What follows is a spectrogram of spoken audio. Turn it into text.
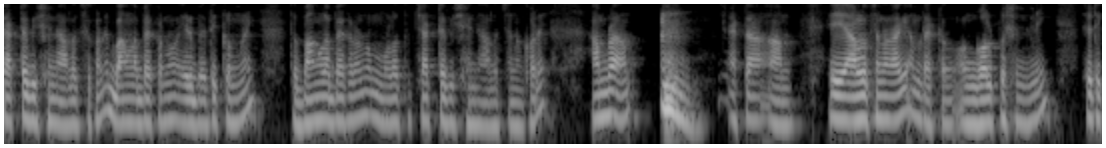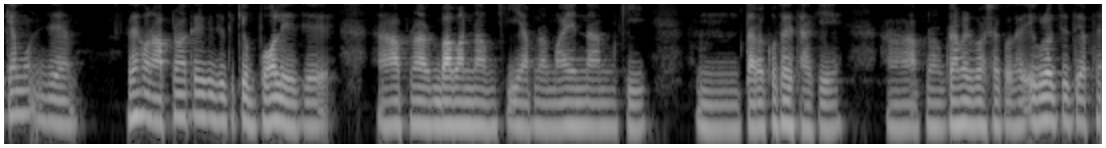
চারটা বিষয় নিয়ে আলোচনা করে। বাংলা ব্যাকরণ এর ব্যতিক্রম নয়। তো বাংলা ব্যাকরণ মূলত চারটা বিষয় নিয়ে আলোচনা করে। আমরা একটা এই আলোচনার আগে আমরা একটা গল্প শুনে নিই। সেটা কেমন যে, দেখুন, আপনাকে যদি কেউ বলে যে, আপনার বাবার নাম কি, আপনার মায়ের নাম কি তারা কোথায় থাকে আপনার গ্রামের বাসা কোথায়, এগুলো যদি আপনি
